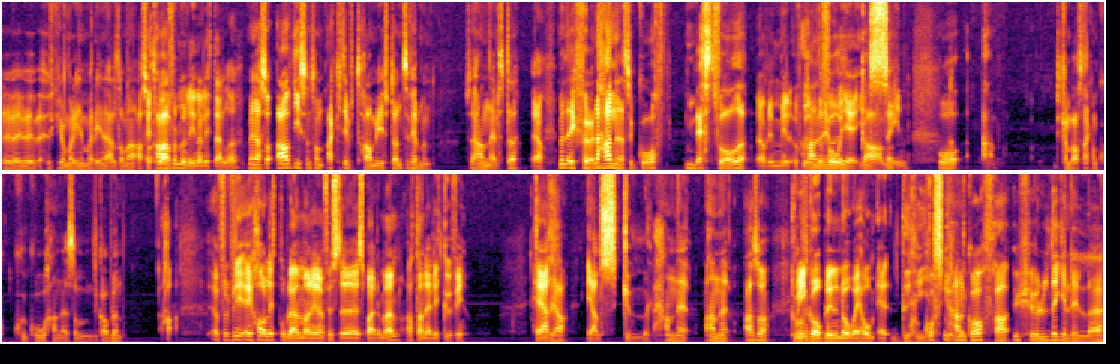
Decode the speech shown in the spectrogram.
Eh, Jeg, husker ikke om Malina, Malina er eldre, men altså, Jeg tror av, fall Melina er litt eldre. men altså av de som sånn aktivt har mye stunts i filmen, så er han eldste. Ja. Men jeg føler han er den som går mest for det. Ja, fordi Han Willem Defoe er galen. insane. Og vi kan bare snakke om hvor- god han er som Goblin. Ha, fordi jeg har litt problemer med han i den første Spiderman, at han er litt goofy. Her Ja, er han skummel. han er, han er Altså, Green Goblin i No Way Home er dritskummel. hvordan han går fra uskyldige, lille,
